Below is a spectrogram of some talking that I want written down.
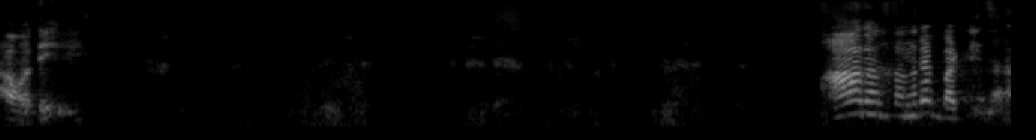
ಅವಧಿ. ಆರ್ ಅಂತಂದ್ರೆ ಬಡ್ಡಿ ದರ.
